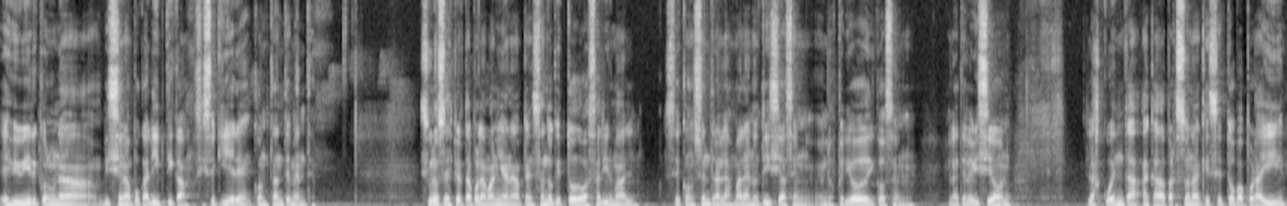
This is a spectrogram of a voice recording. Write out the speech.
Es vivir con una visión apocalíptica, si se quiere, constantemente. Si uno se despierta por la mañana pensando que todo va a salir mal, se concentran las malas noticias en, los periódicos, en, la televisión, las cuenta a cada persona que se topa por ahí,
